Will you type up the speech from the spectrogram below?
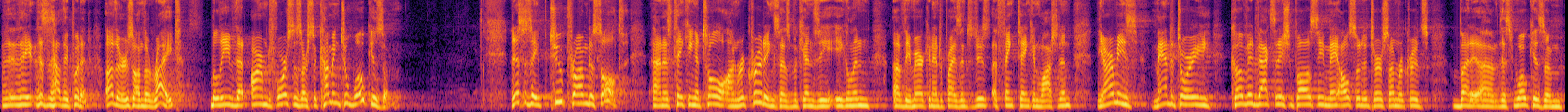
they, this is how they put it. Others on the right believe that armed forces are succumbing to wokeism. This is a two pronged assault and is taking a toll on recruiting, says Mackenzie Eaglen of the American Enterprise Institute, a think tank in Washington. The Army's mandatory COVID vaccination policy may also deter some recruits, but uh, this wokeism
